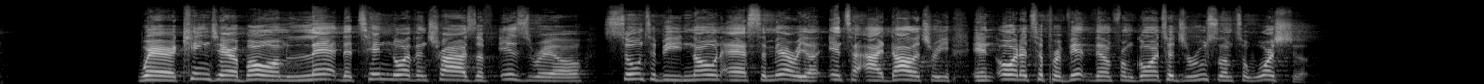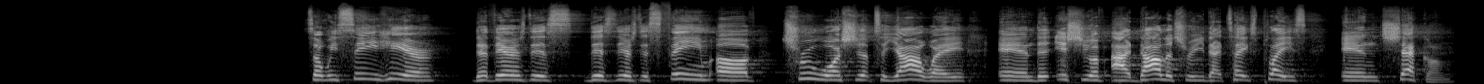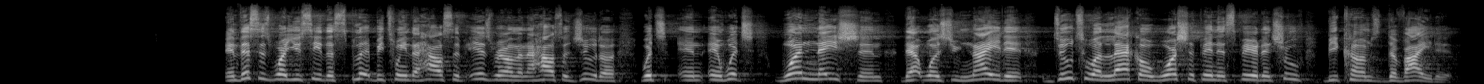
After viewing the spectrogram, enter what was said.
where King Jeroboam led the 10 northern tribes of Israel, soon to be known as Samaria, into idolatry in order to prevent them from going to Jerusalem to worship. So we see here that there's this, this, there's this theme of true worship to Yahweh and the issue of idolatry that takes place in Shechem. And this is where you see the split between the house of Israel and the house of Judah, which in, in which one nation that was united due to a lack of worshiping in spirit and truth becomes divided.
